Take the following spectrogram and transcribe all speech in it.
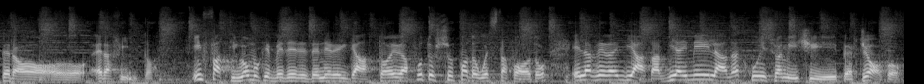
Però era finto. Infatti l'uomo che vedete tenere il gatto aveva photoshoppato questa foto e l'aveva inviata via email ad alcuni suoi amici per gioco.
